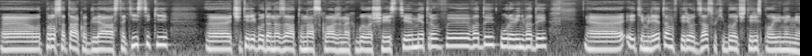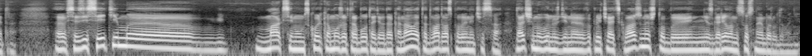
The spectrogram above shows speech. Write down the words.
Э, Вот просто так вот для статистики, э, 4 года назад у нас в скважинах было 6 метров э, воды, уровень воды. Э, Этим летом в период засухи было 4,5 метра. Э, В связи с этим э, максимум, сколько может работать водоканал, это 2-2,5 часа. Дальше мы вынуждены выключать скважины, чтобы не сгорело насосное оборудование.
